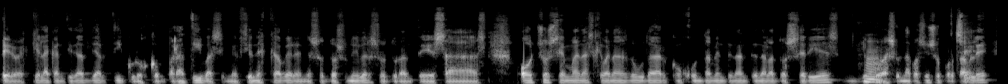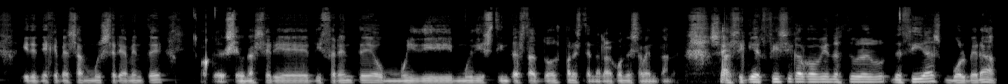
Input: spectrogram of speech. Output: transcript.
pero es que la cantidad de artículos, comparativas y menciones que haber en esos dos universos durante esas ocho semanas que van a durar conjuntamente en antena las dos series, yo creo que va a ser una cosa insoportable y te tienes que pensar muy seriamente, que sea una serie diferente o muy, muy distinta a estas dos para estrenar algo en esa ventana. Así que Physical, como bien decías, volverá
